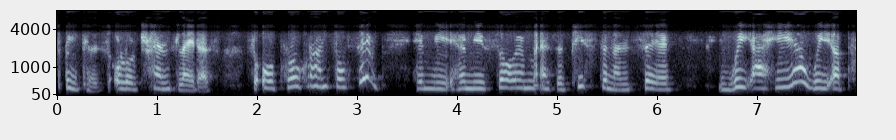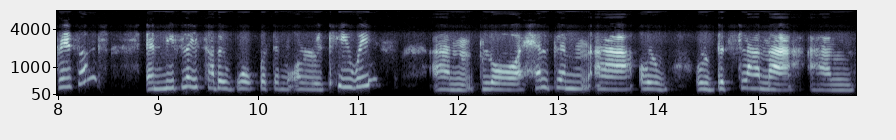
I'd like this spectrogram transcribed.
speakers all of translators. So all programs all same hemi hemi saw him as a testament say we are here we are present and me place have a walk with them all Kiwis um, blow help him uh, all all bislama um,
